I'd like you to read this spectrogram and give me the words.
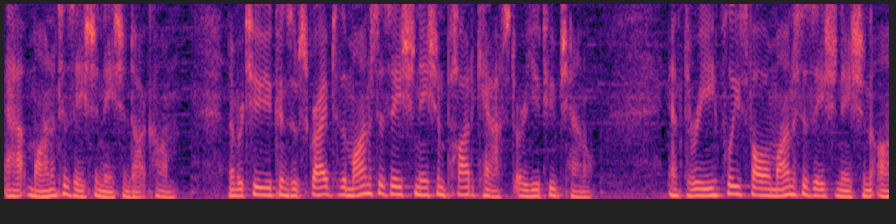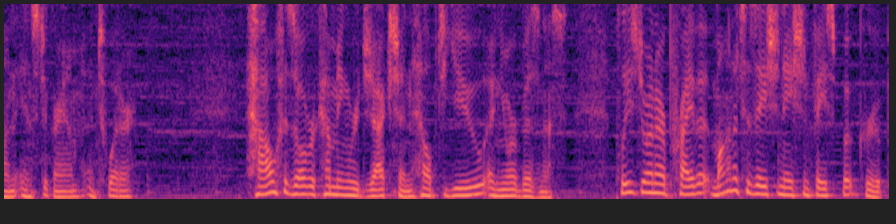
at monetizationnation.com. Number two, you can subscribe to the Monetization Nation podcast or YouTube channel. And three, please follow Monetization Nation on Instagram and Twitter. How has overcoming rejection helped you and your business? Please join our private Monetization Nation Facebook group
